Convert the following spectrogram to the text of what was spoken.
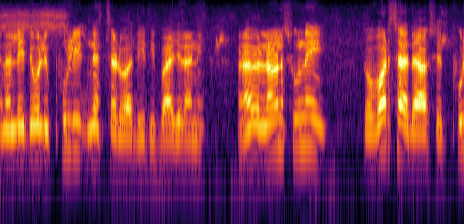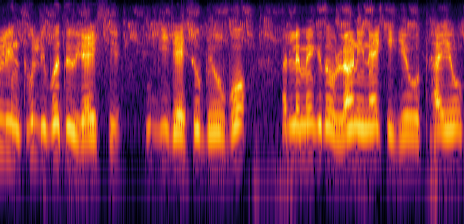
એના લીધે ઓલી ફૂલી જ નથી ચડવા દીધી બાજરાની. અને હવે લણશું નહીં, તો વરસાદ આવશે ફૂલી ને થૂલી બધું જાય છે ઉગી જાય સુભે ઊભો. એટલે મેં કીધું લણી નાખી જેવું થાય એવું.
